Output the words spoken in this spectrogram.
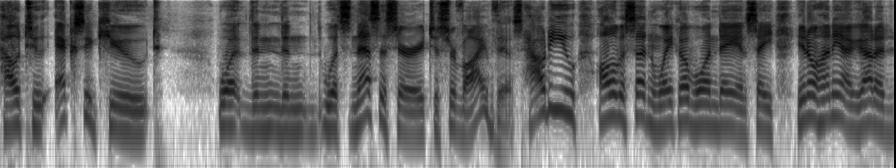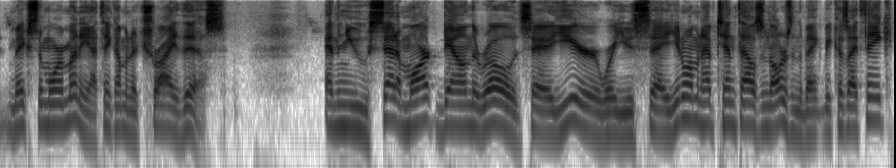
how to execute? what then what's necessary to survive this how do you all of a sudden wake up one day and say you know honey i got to make some more money i think i'm going to try this and then you set a mark down the road, say a year, where you say, you know, I'm going to have ten thousand dollars in the bank because I think,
